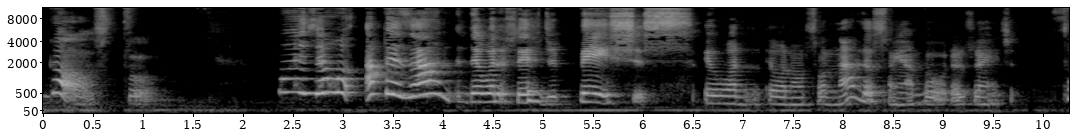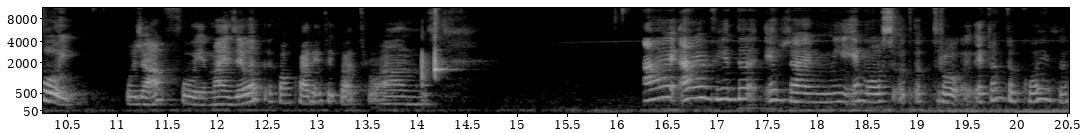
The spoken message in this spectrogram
Gosto. Mas eu, apesar de eu ser de peixes, eu, eu não sou nada sonhadora, gente. Fui, eu já fui, mas eu com 44 anos a, a vida já me emocionou, é tanta coisa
